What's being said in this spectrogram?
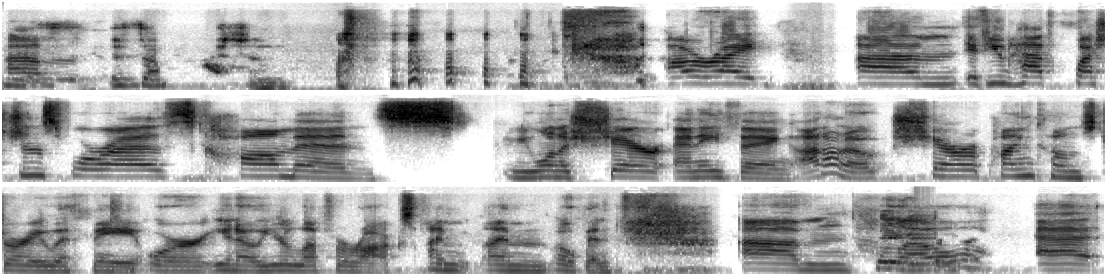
Yes, Um, it's our passion. All right. Um if you have questions for us comments you want to share anything i don't know share a pinecone story with me or you know your love for rocks. I'm i'm open. Um hello at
